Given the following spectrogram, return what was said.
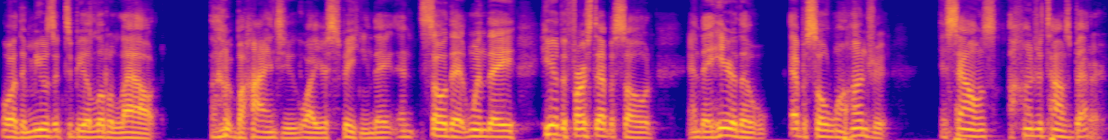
or the music to be a little loud behind you while you're speaking. They and so that when they hear the first episode and they hear the episode 100, it sounds a hundred times better.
